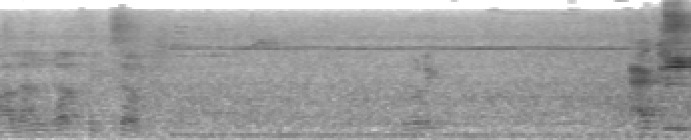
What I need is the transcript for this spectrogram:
బలంగా ఫిక్స్ అవ్వు యాక్షన్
